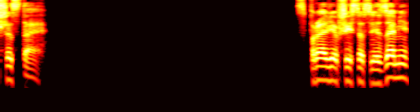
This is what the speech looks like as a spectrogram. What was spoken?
шестая. Справившись со слезами,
